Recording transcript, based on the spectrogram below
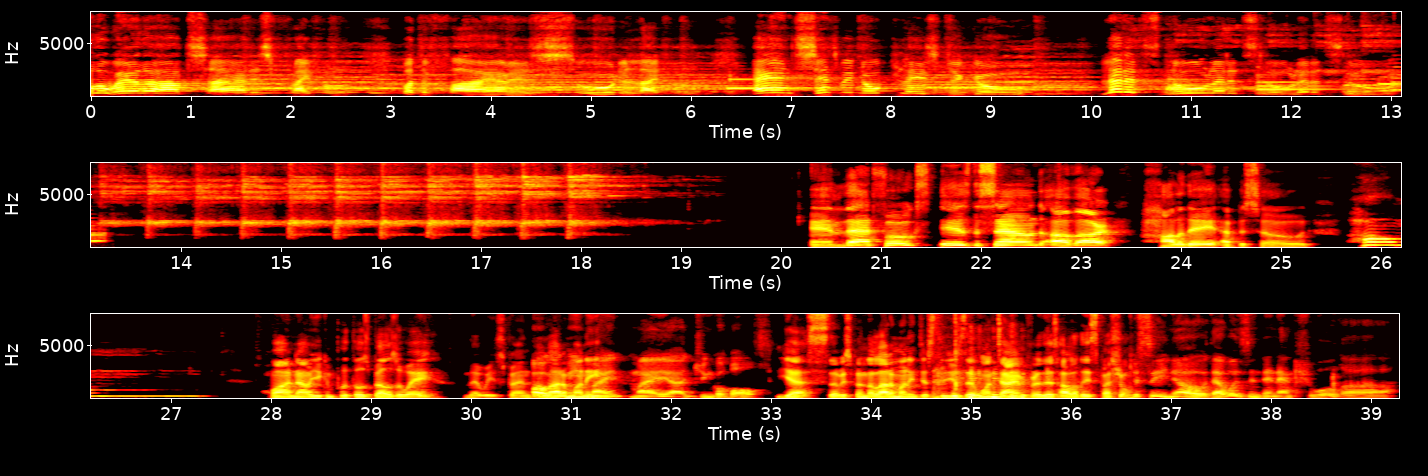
The weather outside is frightful, but the fire is so delightful. And since we've no place to go, let it snow, let it snow, let it snow. And that, folks, is the sound of our holiday episode. Home. Juan, now you can put those bells away that we spend a Oh, lot you of money. My my uh, jingle balls. Yes, that we spend a lot of money just to use that one time for this holiday special. Just so you know, that wasn't an actual uh,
